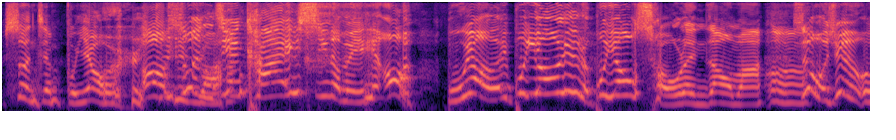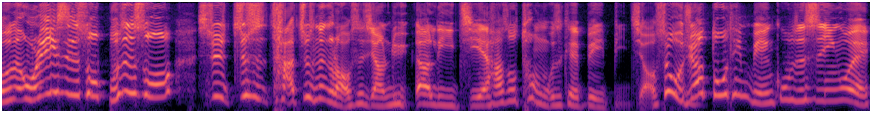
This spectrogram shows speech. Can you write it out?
瞬间不要而哦，瞬间开心了，每天哦不要而不忧郁了，不忧愁了，你知道吗？所以我觉得我我的意思是说，不是说就就是他就是那个老师讲李呃李杰，他说痛苦是可以被比较，所以我觉得要多听别人故事是因为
